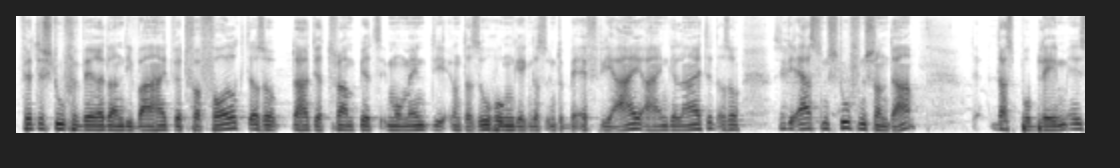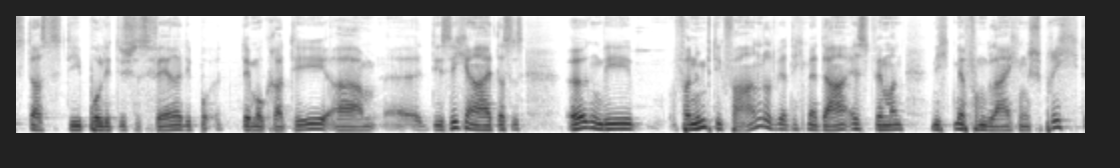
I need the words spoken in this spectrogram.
Vierte Stufe wäre dann, die Wahrheit wird verfolgt. Also da hat ja Trump jetzt im Moment die Untersuchungen gegen das FBI eingeleitet. Also sind die ersten Stufen schon da. Das Problem ist, dass die politische Sphäre, die Demokratie, ähm, äh, die Sicherheit, dass es irgendwie vernünftig verhandelt wird, nicht mehr da ist, wenn man nicht mehr vom Gleichen spricht.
